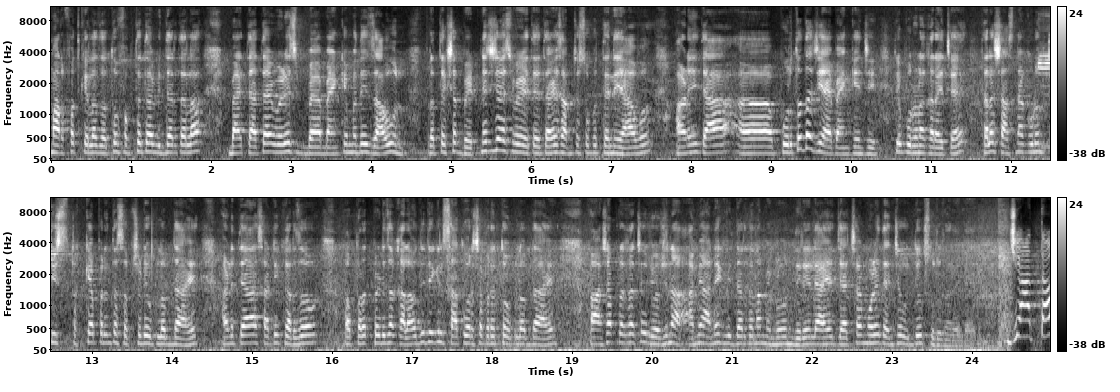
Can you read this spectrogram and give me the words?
मार्फत केला जातो. फक्त त्या विद्यार्थ्याला बॅ त्या त्या वेळेस बॅ बँकेमध्ये जाऊन प्रत्यक्षात भेटण्याची ज्यावेळेस वेळ येते त्यावेळेस आमच्यासोबत त्यांनी यावं. आणि त्या पूर्तता जी आहे बँकेची ती पूर्ण करायची आहे. त्याला शासनाकडून तीस टक्क्यापर्यंत सबसिडी उपलब्ध आहे. आणि त्यासाठी कर्ज परतफेडीचा कालावधी देखील सात वर्षापर्यंत उपलब्ध आहे. अशा प्रकारच्या योजना आम्ही अनेक विद्यार्थ्यांना मिळवून दिलेल्या आहेत ज्याच्यामुळे त्यांचे उद्योग सुरू झालेले आहेत. जे आता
